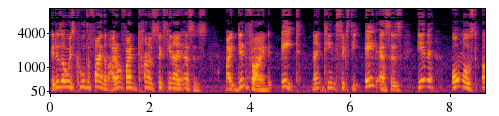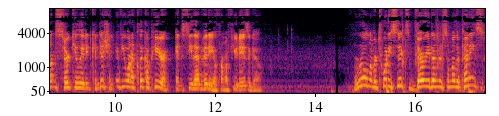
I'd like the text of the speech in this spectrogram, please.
it is always cool to find them. I don't find a ton of 69Ss. I did find eight 1968 S's in almost uncirculated condition if you want to click up here and see that video from a few days ago. Roll number 26, buried under some other pennies.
